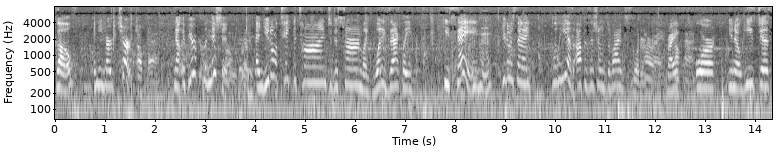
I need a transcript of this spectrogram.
go and he heard church. Okay. Now, if you're a clinician and you don't take the time to discern like what exactly he's saying, Mhm. you're gonna say, well, he has oppositional defiance disorder. Right. Right? Okay. Or, you know, he's just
